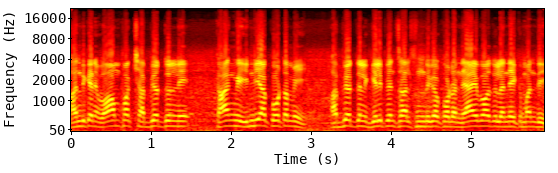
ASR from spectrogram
అందుకని వామపక్ష అభ్యర్థుల్ని కాంగ్రెస్ ఇండియా కూటమి అభ్యర్థుల్ని గెలిపించాల్సిందిగా కూడా న్యాయవాదులు అనేక మంది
